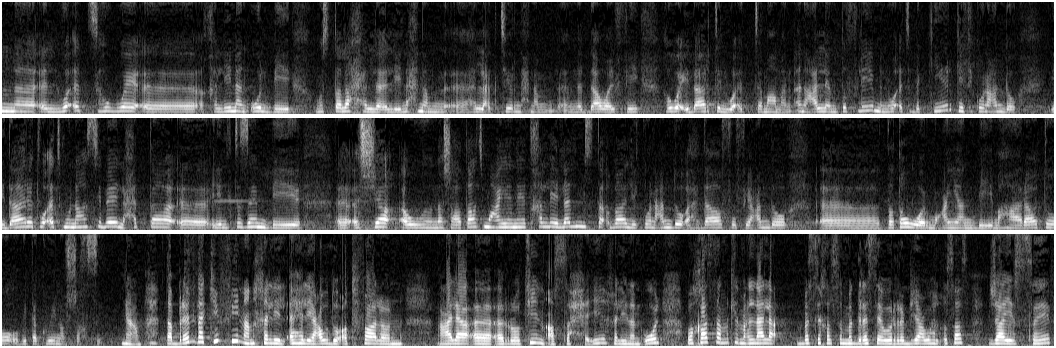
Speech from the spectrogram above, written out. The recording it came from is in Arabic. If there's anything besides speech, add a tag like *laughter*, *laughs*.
الوقت هو آه، خلينا نقول بمصطلح اللي نحن هلأ كثير نحن بنتداول فيه هو إدارة الوقت تماما. أنا علم طفلي من وقت بكير كيف يكون عنده إدارة وقت مناسبة لحتى آه، يلتزم ب أشياء أو نشاطات معينة تخلي للمستقبل يكون عنده أهداف وفي عنده آه، تطور معين بمهاراته وبتكوينه الشخصي. نعم. طب رندا كيف فينا نخلي الأهل يعودوا أطفالهم على آه، الروتين الصحي؟ خلينا نقول وخاصة مثل ما قلنا لا بس يخلصوا المدرسة والربيع وهالقصص جاي الصيف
